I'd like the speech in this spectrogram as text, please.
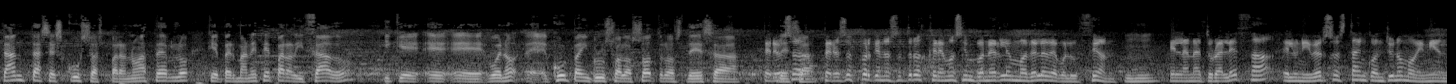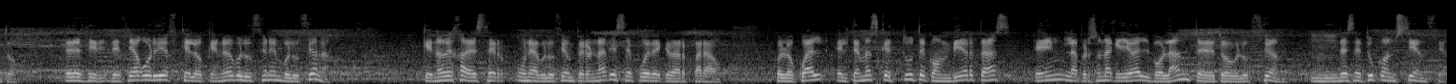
tantas excusas para no hacerlo que permanece paralizado y que, eh, eh, bueno, eh, culpa incluso a los otros de esa... Pero, eso, pero eso es porque nosotros queremos imponerle un modelo de evolución. En la naturaleza, el universo está en continuo movimiento. Es decir, decía Gurdjieff que lo que no evoluciona, involuciona. Que no deja de ser una evolución, pero nadie se puede quedar parado. Con lo cual, el tema es que tú te conviertas en la persona que lleva el volante de tu evolución, desde tu conciencia.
